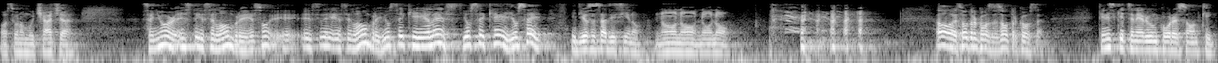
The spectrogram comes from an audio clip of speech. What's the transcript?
O es una muchacha, Señor, este es el hombre, eso, e, ese es el hombre, yo sé que Él es, yo sé que, yo sé. Y Dios está diciendo, no, no, no, no. oh, es otra cosa, es otra cosa. Tienes que tener un corazón que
